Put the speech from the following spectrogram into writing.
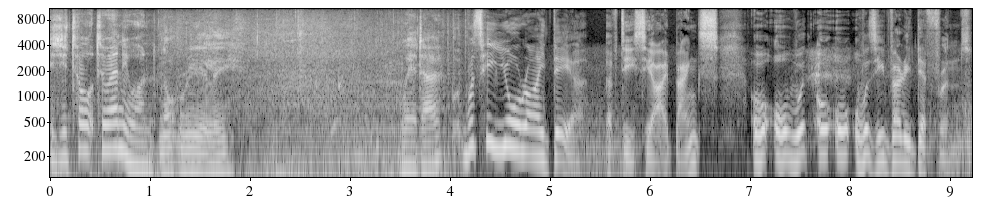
Did you talk to anyone? Not really. Weirdo. Was he your idea of DCI Banks, or, or, or, or was he very different?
